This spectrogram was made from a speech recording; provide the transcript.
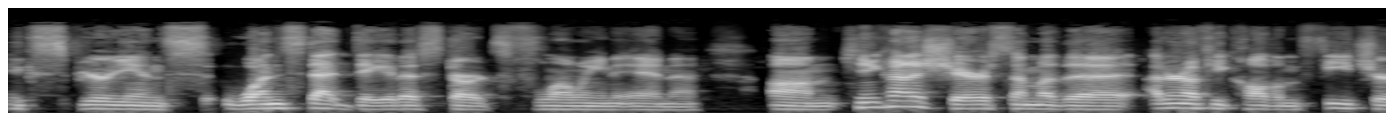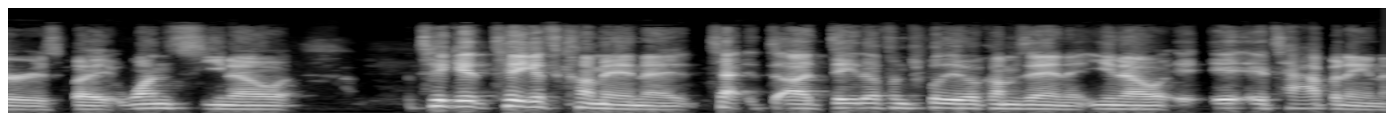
experience once that data starts flowing in. Um, can you kind of share some of the i don't know if you call them features but once you know ticket tickets come in uh, t- uh, data from twilio comes in you know it, it's happening.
